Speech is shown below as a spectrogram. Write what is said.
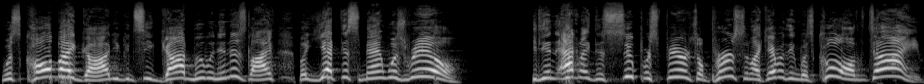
was called by God. You could see God moving in his life, but yet this man was real. He didn't act like this super spiritual person, like everything was cool all the time,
